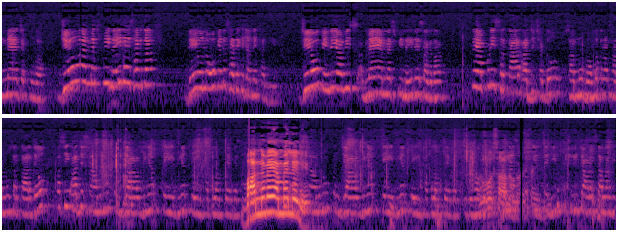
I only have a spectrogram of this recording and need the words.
ਮੈਂ ਚੱਕੂਗਾ। ਜੇ ਉਹ ਐਮਐਸਪੀ ਨਹੀਂ ਦੇ ਸਕਦਾ ਦੇ ਉਹਨਾਂ ਉਹ ਕਹਿੰਦੇ ਸਾਡੇ ਖਜ਼ਾਨੇ ਖਾਲੀ ਹੈ। ਜੇ ਉਹ ਕਹਿੰਦੇ ਆ ਵੀ ਮੈਂ ਐਮਐਸਪੀ ਨਹੀਂ ਦੇ ਸਕਦਾ ਤੇ ਆਪਣੀ ਸਰਕਾਰ ਅੱਜ ਛੱਡੋ ਸਾਨੂੰ ਬਹੁਮਤ ਨਾਲ ਸਾਨੂੰ ਸਰਕਾਰ ਦਿਓ। ਅਸੀਂ ਅੱਜ ਸ਼ਾਮ ਨੂੰ ਪੰਜਾਬ ਦੀਆਂ 23 ਦੀਆਂ 23 ਫਸਲਾਂ ਤੇ ਐਮਐਸਪੀ 92 ਐਮਐਲਏ ਨੇ। ਸ਼ਾਮ ਨੂੰ ਪੰਜਾਬ ਦੀਆਂ 23 ਦੀਆਂ 23 ਫਸਲਾਂ ਤੇ ਐਮਐਸਪੀ ਦੇਵਾਂਗੇ ਬਹੁਤ ਸਾਲ ਹੋ ਗਏ। ਪਿਛਲੀ 40 ਸਾਲਾਂ ਦੀ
